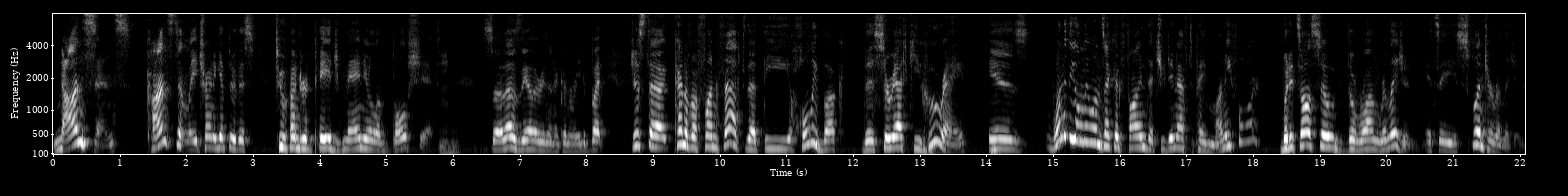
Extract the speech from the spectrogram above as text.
nonsense constantly trying to get through this 200 page manual of bullshit so that was the other reason i couldn't read it but just uh, kind of a fun fact that the holy book the suryat ki hooray is one of the only ones i could find that you didn't have to pay money for but it's also the wrong religion it's a splinter religion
